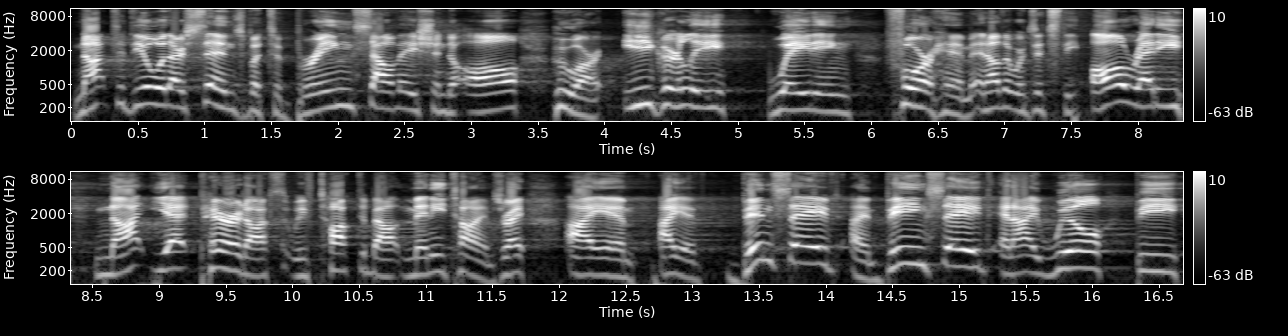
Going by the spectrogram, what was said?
Not to deal with our sins, but to bring salvation to all who are eagerly waiting for him. In other words, it's the already not yet paradox that we've talked about many times, right? I am I have been saved, I'm being saved, and I will be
